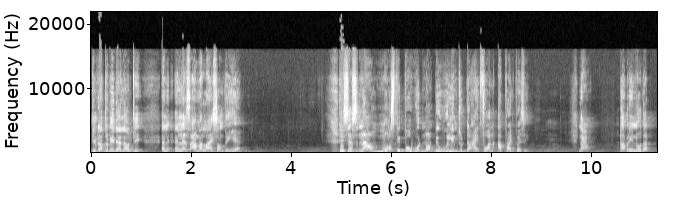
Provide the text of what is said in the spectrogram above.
Give that to me in NLT. And, and let's analyze something here. He says, Now, most people would not be willing to die for an upright person. Now, how many know that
